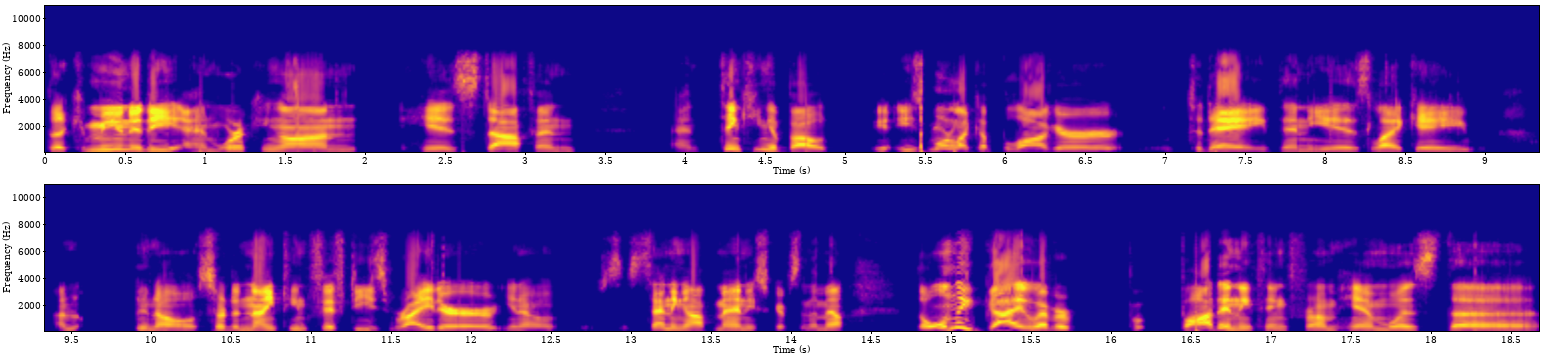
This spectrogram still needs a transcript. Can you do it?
the community and working on his stuff and and thinking about. He's more like a blogger today than he is like a an you know sort of 1950s writer. You know, sending off manuscripts in the mail. The only guy who ever b- bought anything from him was the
